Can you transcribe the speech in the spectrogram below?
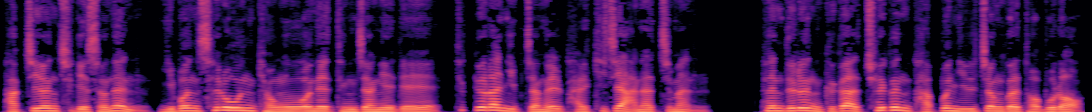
박지현 측에서는 이번 새로운 경호원의 등장에 대해 특별한 입장을 밝히지 않았지만 팬들은 그가 최근 바쁜 일정과 더불어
